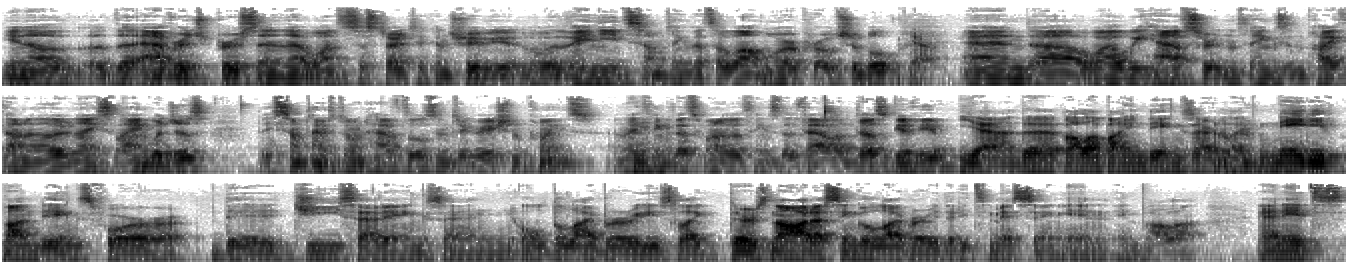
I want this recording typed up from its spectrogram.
you know the average person that wants to start to contribute they need something that's a lot more approachable Yeah. and uh, while we have certain things in python and other nice languages they sometimes don't have those integration points and i think that's one of the things that vala does give you. Yeah the vala bindings are like native bindings for the g settings and all the libraries. Like there's not a single library that it's missing in in vala. And it's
